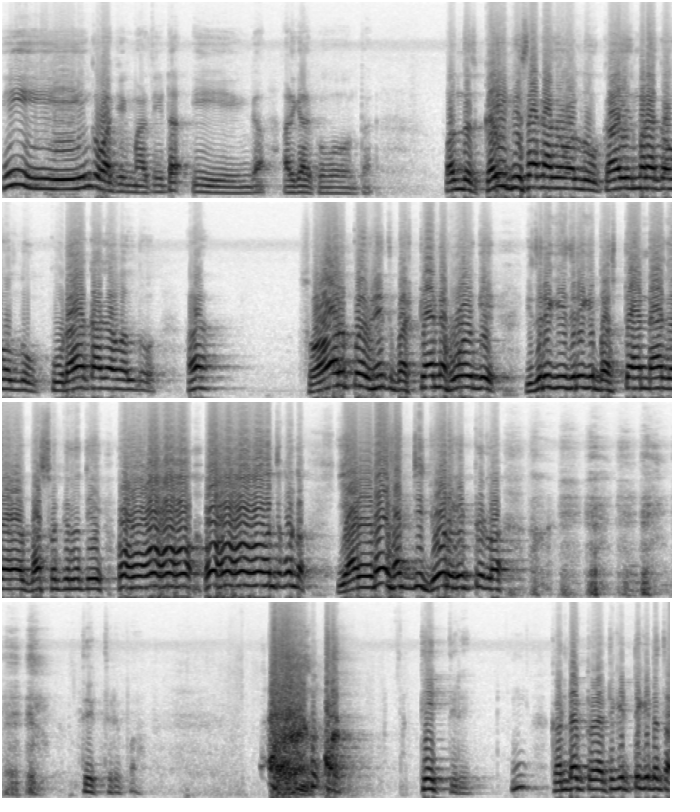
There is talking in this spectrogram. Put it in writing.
ಹಿಂಗೆ ವಾಕಿಂಗ್ ಮಾಡ್ತೀವಿ ಇಟ ಹಿಂಗೆ ಅಡುಗೆ ಅಂತ. ಒಂದು ಕೈ ಬೀಸೋಕ್ಕಾಗವಲ್ದು ಕೈ ಇದು ಮಾಡೋಕ್ಕಾಗವಲ್ದು, ಕೂಡಕ್ಕಾಗವಲ್ದು, ಹಾಂ? ಸ್ವಲ್ಪ ನಿಂತು ಬಸ್ ಸ್ಟ್ಯಾಂಡ್ ಹೋಗಿ ಇದ್ರಿಗೆ ಇದ್ರಿಗೆ ಬಸ್ ಸ್ಟ್ಯಾಂಡ್ನಾಗ ಬಸ್ ಹೋಗಿರ್ತೈತಿ ಹೋ ಹೋ ಅಂತ್ಕೊಂಡು ಎರಡೇ ಹೆಜ್ಜೆ ಜೋರಿಗೆ ಇಟ್ಟಿರಲ್ಲ ತೇಗ್ತೀರಿಪ್ಪ. ತೇಗ್ತೀರಿ. ಹ್ಞೂ ಕಂಡಕ್ಟರ್ ಟಿಕೆಟ್ ಟಿಕೆಟ್ ಅಂತ.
